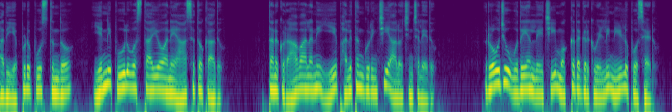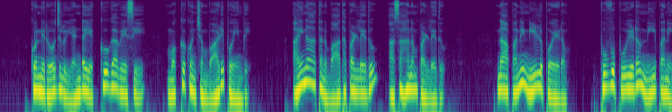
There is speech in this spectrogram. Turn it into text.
అది ఎప్పుడు పూస్తుందో ఎన్ని పూలు వస్తాయో అనే ఆశతో కాదు. తనకు రావాలని ఏ ఫలితం గురించి ఆలోచించలేదు. రోజూ ఉదయం లేచి మొక్క దగ్గరకు వెళ్ళి నీళ్ళు పోశాడు. కొన్ని రోజులు ఎండ ఎక్కువగా వేసి మొక్క కొంచెం వాడిపోయింది. అయినా అతను బాధపడలేదు అసహనం పడలేదు. నా పని నీళ్ళు పోయడం పువ్వు పూయడం నీ పని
